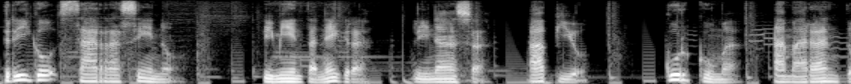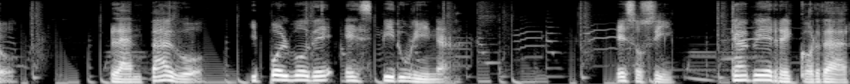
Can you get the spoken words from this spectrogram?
trigo sarraceno, pimienta negra, linaza, apio, cúrcuma, amaranto, plantago y polvo de espirulina. Eso sí, cabe recordar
